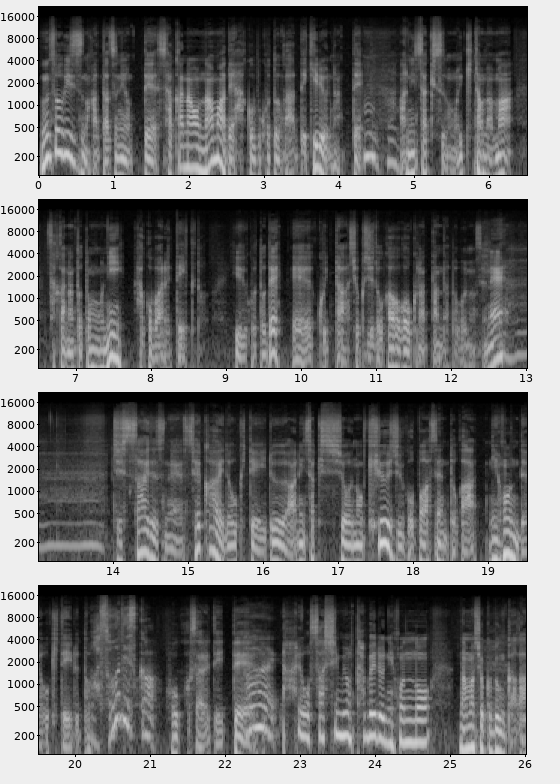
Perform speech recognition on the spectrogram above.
運送技術の発達によって魚を生で運ぶことができるようになって、うんうん、アニサキスも生きたまま魚とともに運ばれていくということで、えー、こういった食事動画が多くなったんだと思いますよね。うん実際ですね世界で起きているアニサキス症の95%が日本で起きているとあそうですか。報告されていて、はい、やはりお刺身を食べる日本の生食文化が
